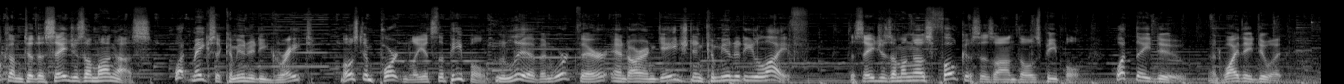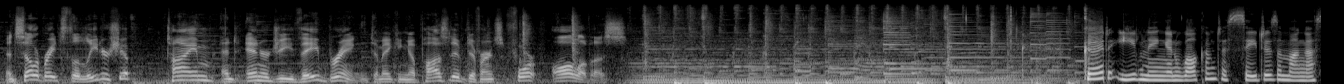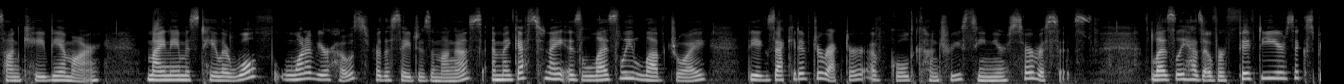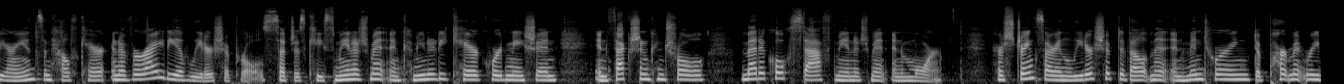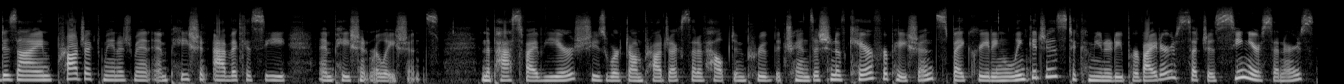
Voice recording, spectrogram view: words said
Welcome to the Sages Among Us. What makes a community great? Most importantly, it's the people who live and work there and are engaged in community life. The Sages Among Us focuses on those people, what they do, and why they do it, and celebrates the leadership, time, and energy they bring to making a positive difference for all of us. Good evening, and welcome to Sages Among Us on KVMR. My name is Taylor Wolfe, one of your hosts for the Sages Among Us, and my guest tonight is Leslie Lovejoy, the Executive Director of Gold Country Senior Services. Leslie has over 50 years' experience in healthcare in a variety of leadership roles, such as case management and community care coordination, infection control, medical staff management, and more. Her strengths are in leadership development and mentoring, department redesign, project management, and patient advocacy and patient relations. In the past five years, she's worked on projects that have helped improve the transition of care for patients by creating linkages to community providers such as senior centers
